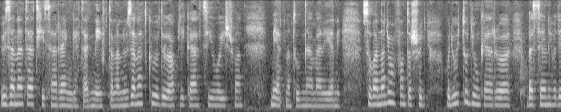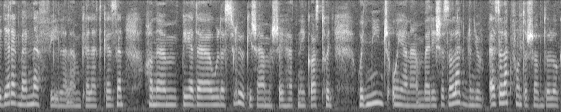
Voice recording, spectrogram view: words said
üzenetet, hiszen rengeteg névtelen üzenetküldő applikáció is van, miért ne tudnám elérni. Szóval nagyon fontos, hogy, hogy úgy tudjunk erről beszélni, hogy a gyerekben ne félelem keletkezzen, hanem például a szülők is elmesélhetnék azt, hogy, hogy nincs olyan ember, és ez a legnagyobb, ez a legfontosabb legfontosabb dolog,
